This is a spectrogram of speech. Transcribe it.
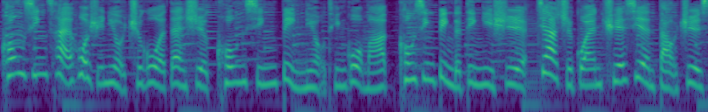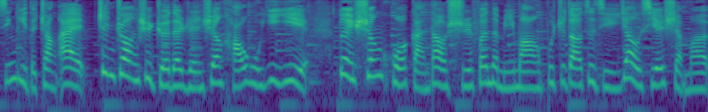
空心菜或许你有吃过，但是空心病你有听过吗？空心病的定义是价值观缺陷导致心理的障碍，症状是觉得人生毫无意义，对生活感到十分的迷茫，不知道自己要些什么。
